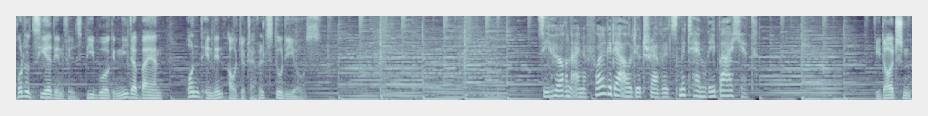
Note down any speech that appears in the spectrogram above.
produziert in Vilsbiburg in Niederbayern und in den Audio Travel Studios. Sie hören eine Folge der Audio Travels mit Henry Barchet. Die Deutschen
